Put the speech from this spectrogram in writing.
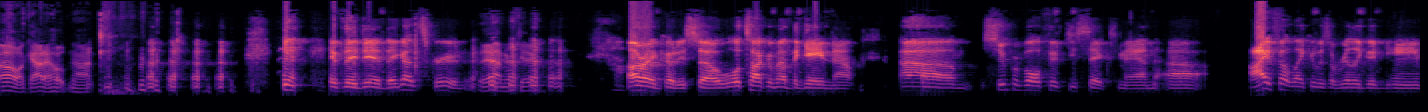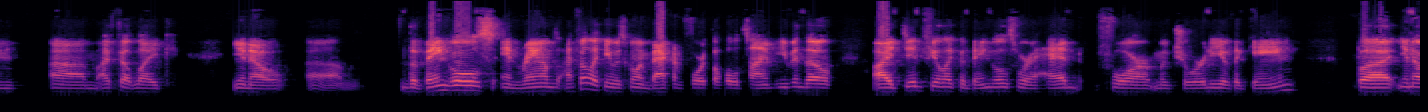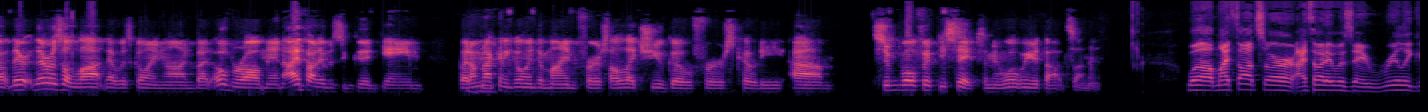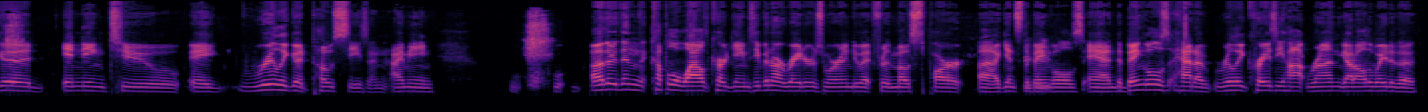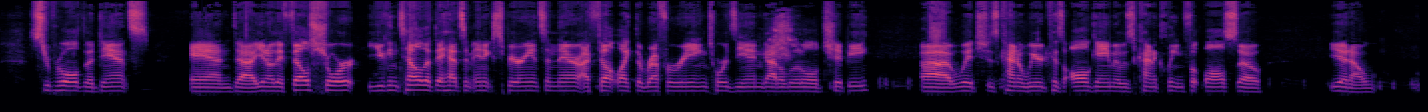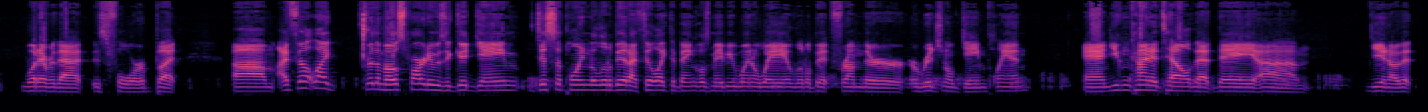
Oh God, I hope not. if they did, they got screwed. Yeah, no kidding. All right, Cody. So we'll talk about the game now. Um, Super Bowl Fifty Six, man. Uh, I felt like it was a really good game. Um, I felt like, you know, um, the Bengals and Rams. I felt like it was going back and forth the whole time, even though I did feel like the Bengals were ahead for majority of the game. But you know, there there was a lot that was going on. But overall, man, I thought it was a good game. But mm-hmm. I'm not going to go into mine first. I'll let you go first, Cody. Um, Super Bowl 56. I mean, what were your thoughts on it? Well, my thoughts are I thought it was a really good ending to a really good postseason. I mean, other than a couple of wild card games, even our Raiders were into it for the most part uh, against the mm-hmm. Bengals, and the Bengals had a really crazy hot run, got all the way to the Super Bowl, the dance, and uh, you know they fell short. You can tell that they had some inexperience in there. I felt like the refereeing towards the end got a little chippy, uh, which is kind of weird because all game it was kind of clean football. So, you know, whatever that is for, but. Um, I felt like for the most part it was a good game. Disappointed a little bit. I feel like the Bengals maybe went away a little bit from their original game plan, and you can kind of tell that they, um, you know, that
